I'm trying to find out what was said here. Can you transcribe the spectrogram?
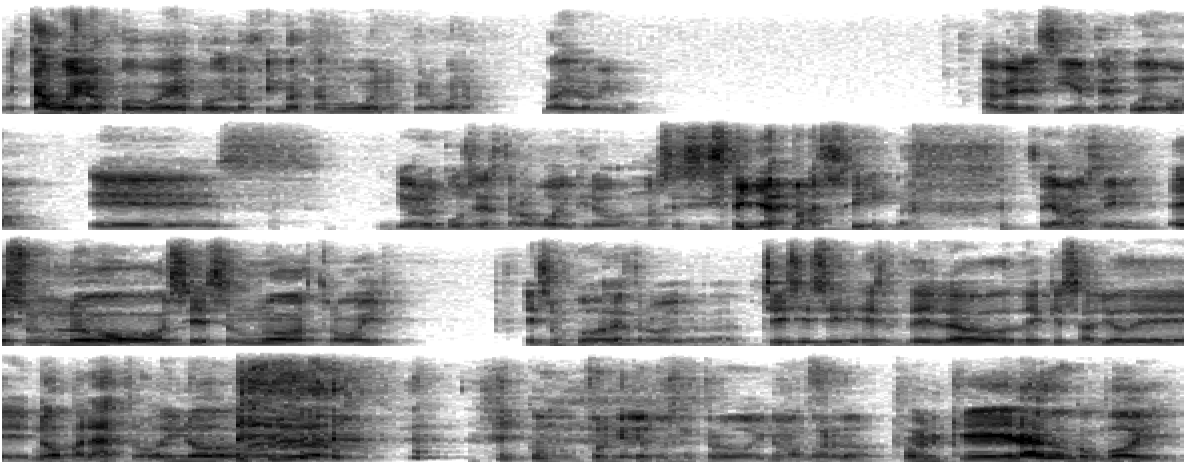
Está bueno el juego, ¿eh? Porque los Hitman están muy buenos, pero bueno, va de lo mismo. A ver, el siguiente juego es... Yo le puse Astro Boy, creo, no sé si se llama así. ¿Se llama así? Es un nuevo. Sí, es un nuevo Astro Boy. Es un juego de Astro Boy, ¿verdad? Sí, sí, sí, es de lo de que salió de. No, para Astro Boy no, boludo. ¿Cómo- ¿Por qué le puse Astro Boy? No me acuerdo. Porque era algo con Boy.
